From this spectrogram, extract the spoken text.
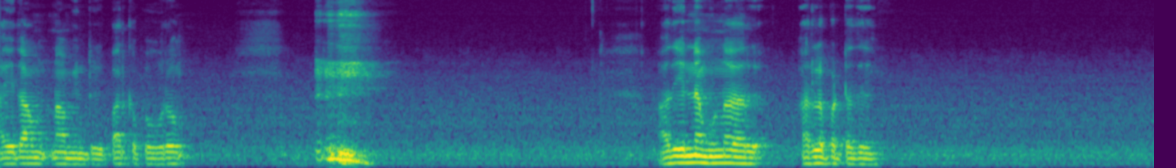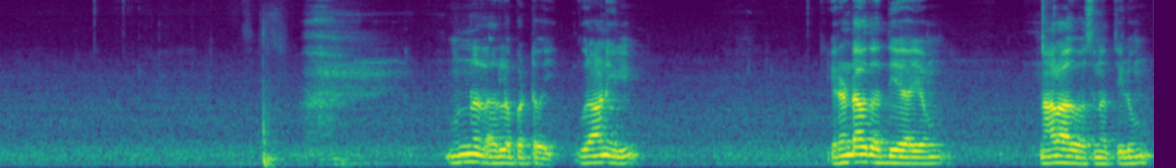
அதைதான் நாம் இன்று பார்க்க போகிறோம். அது என்ன முன்னர் அருளப்பட்டது? முன்னர் அருளப்பட்டவை. குரானில் இரண்டாவது அத்தியாயம் நாலாவது வசனத்திலும்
